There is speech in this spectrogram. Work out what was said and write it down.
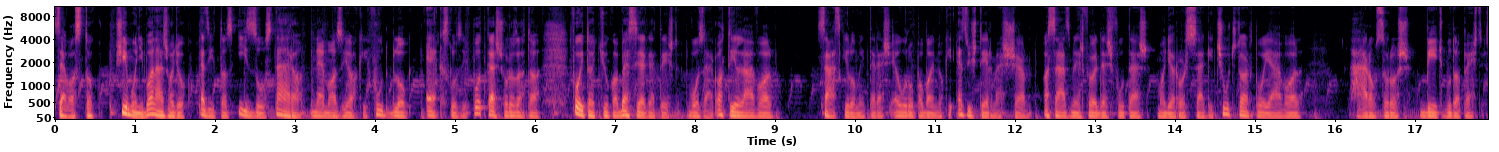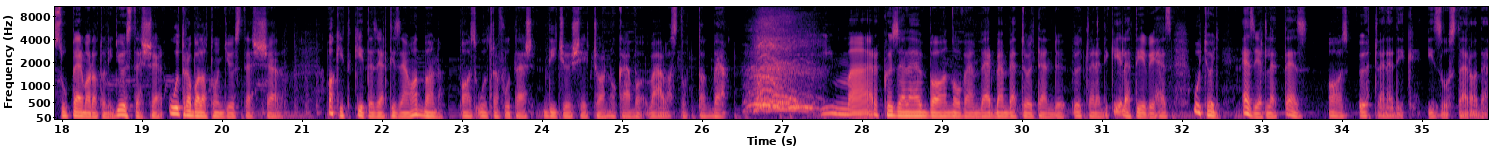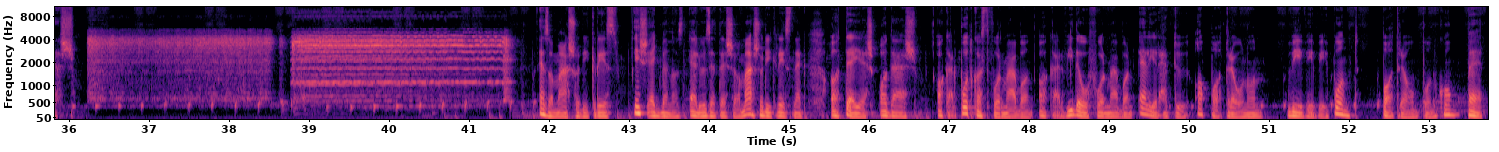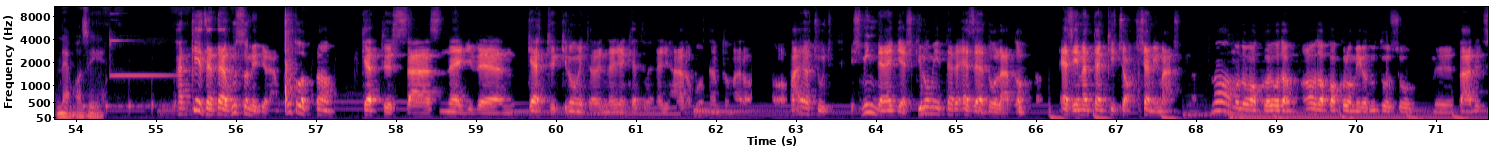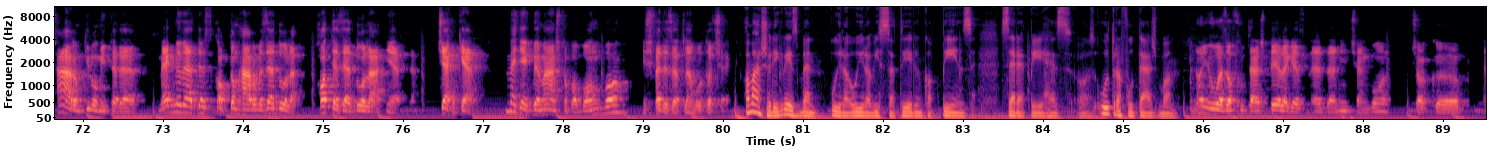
Szevasztok! Simonyi Balázs vagyok, ez itt az Izzó Sztára, nem az, aki foodblog exkluzív podcast sorozata. Folytatjuk a beszélgetést Vozár Attillával, 100 kilométeres Európa bajnoki ezüstérmessel, a 100 mérföldes futás magyarországi csúcstartójával, háromszoros Bécs-Budapest szupermaratoni győztessel, ultrabalaton győztessel, akit 2016-ban az ultrafutás dicsőség csarnokába választottak be immár közelebb a novemberben betöltendő 50. életévéhez, úgyhogy ezért lett ez az 50. izzósztáradás. Ez a második rész, és egyben az előzetese a második résznek, a teljes adás, akár podcast formában, akár videó formában elérhető a Patreonon www.patreon.com per nem azé. Hát kézzed el, 24 órán futottam, 242 km, vagy 42 vagy 43 volt, nem tudom már a, a pályacsúcs, és minden egyes kilométerre 1000 dollárt adtam. Ezért mentem ki csak, semmi más. Na, mondom, akkor oda, oda pakolom még az utolsó pár, három kilométerre megnövelt, ezt kaptam 3000 dollárt. 6000 dollárt nyertem. Csekken megyek be másnap a bankba, és fedezetlen volt a csekk. A második részben újra-újra visszatérünk a pénz szerepéhez az ultrafutásban. Na jó ez a futás, tényleg ez, ezzel nincsen gond, csak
